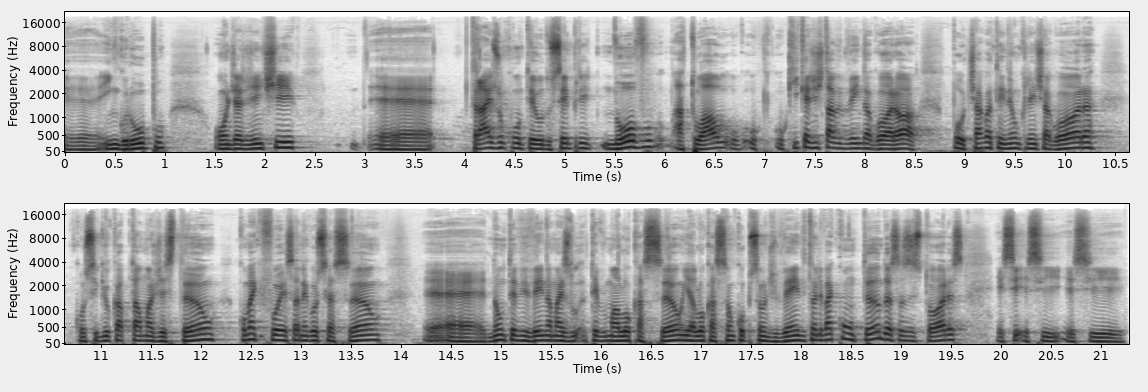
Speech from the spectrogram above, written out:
é, em grupo, onde a gente é, traz um conteúdo sempre novo, atual, o, o, o que, que a gente está vivendo agora. Ó, pô, o Thiago atendeu um cliente agora, conseguiu captar uma gestão, como é que foi essa negociação? É, não teve venda, mas teve uma locação e a locação com opção de venda. Então ele vai contando essas histórias, esse, esse, esse,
